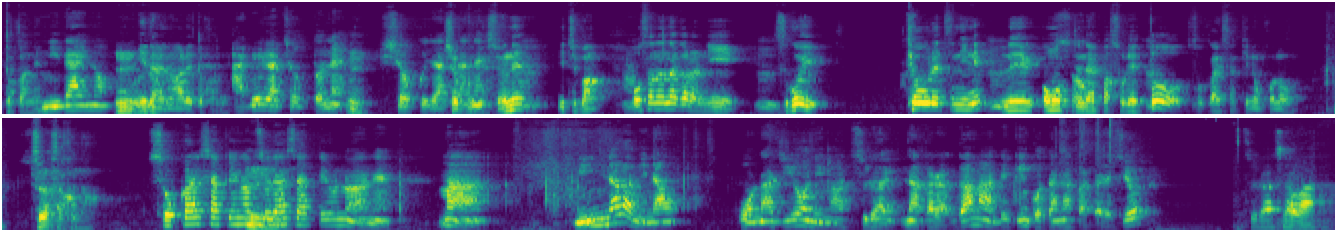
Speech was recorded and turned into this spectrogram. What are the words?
とかね。荷台の、うん、荷台のあれとかね。あれがちょっとね、うんショックだったね。ショックですよね。うん一番、うん幼ながらに、うんすごい、強烈にね、うんね、思ってるのはやっぱそれと、疎開先のこの、辛さかな。疎開先の辛さっていうのはね、まあ、みんながみんな同じようにまあ辛い。だから我慢できんことはなかったですよ。辛さは。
